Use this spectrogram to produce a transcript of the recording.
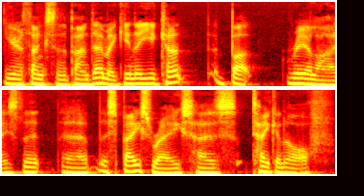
year thanks to the pandemic. You know, you can't but realize that uh, the space race has taken off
